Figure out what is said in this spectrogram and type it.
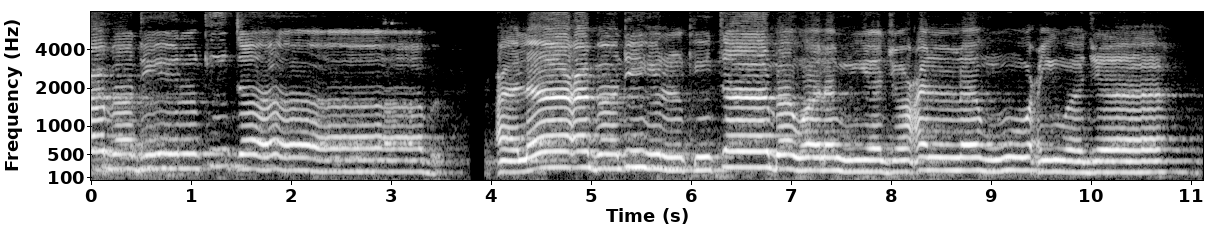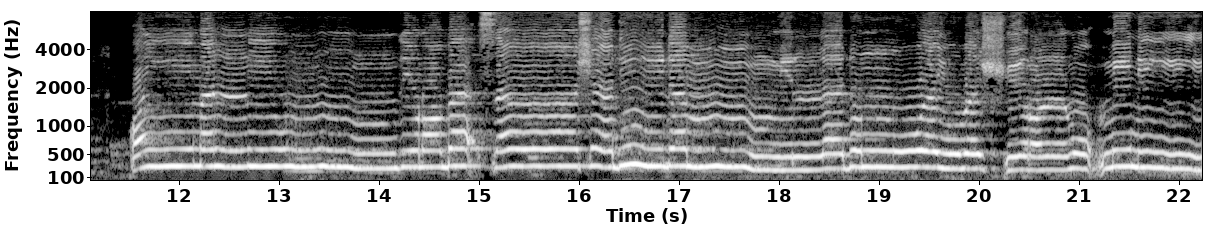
عبده الكتاب. على عبده الكتاب ولم يجعل له عوجا. قيما لينذر بأسا شديدا من لدن ويبشر المؤمنين.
